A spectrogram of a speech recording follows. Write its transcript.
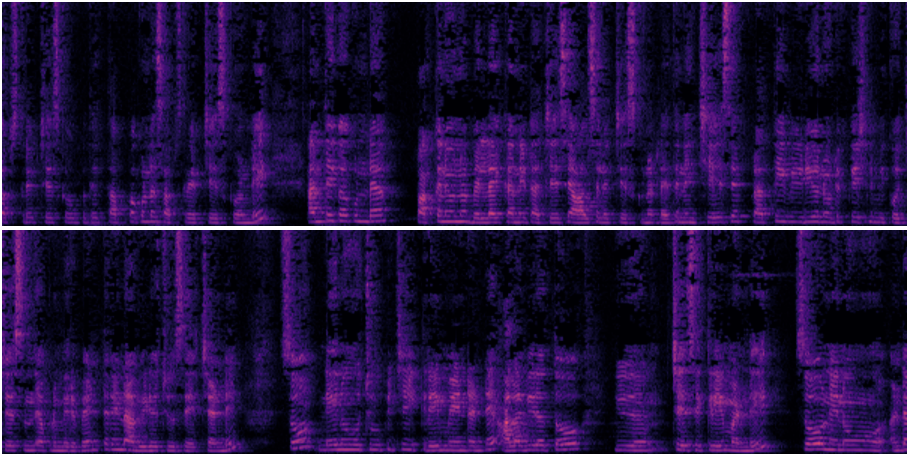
సబ్స్క్రైబ్ చేసుకోకపోతే తప్పకుండా సబ్స్క్రైబ్ చేసుకోండి. అంతేకాకుండా పక్కనే ఉన్న బెల్ ఐకాన్ని టచ్ చేసి ఆల్ సెలెక్ట్ చేసుకున్నట్లయితే నేను చేసే ప్రతి వీడియో నోటిఫికేషన్ మీకు వచ్చేస్తుంది. అప్పుడు మీరు వెంటనే నా వీడియో చూసేయచ్చండి. సో నేను చూపించే ఈ క్రీమ్ ఏంటంటే అలవీరాతో చేసే క్రీమ్ అండి. సో నేను అంటే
